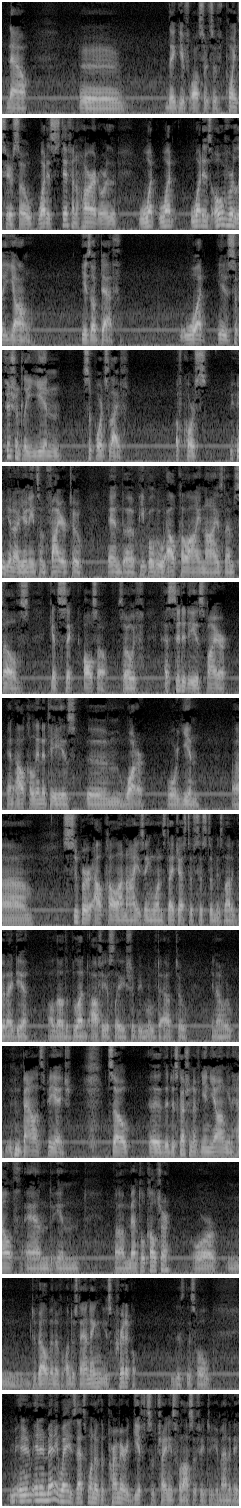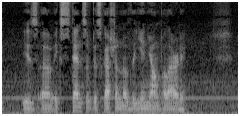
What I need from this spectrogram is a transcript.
Now, uh, they give all sorts of points here. So, what is stiff and hard, or the, what what what is overly yang, is of death. What is sufficiently yin supports life. Of course, you know you need some fire too and uh, people who alkalinize themselves get sick also. So if acidity is fire and alkalinity is um, water or yin, um, super alkalinizing one's digestive system is not a good idea. Although the blood obviously should be moved out to, you know, balanced pH. So uh, the discussion of yin yang in health and in uh, mental culture or um, development of understanding is critical. This this whole, and in, in many ways, that's one of the primary gifts of Chinese philosophy to humanity is uh, extensive discussion of the yin yang polarity.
